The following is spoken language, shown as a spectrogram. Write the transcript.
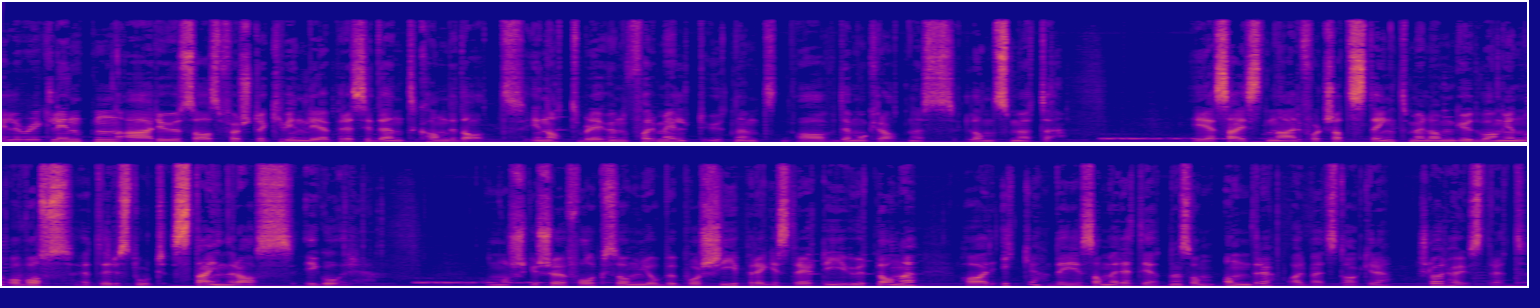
Hillary Clinton er USAs første kvinnelige presidentkandidat. I natt ble hun formelt utnevnt av demokratenes landsmøte. E16 er fortsatt stengt mellom Gudvangen og Voss etter stort steinras i går. Og norske sjøfolk som jobber på skip registrert i utlandet, har ikke de samme rettighetene som andre arbeidstakere, slår Høyesterett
